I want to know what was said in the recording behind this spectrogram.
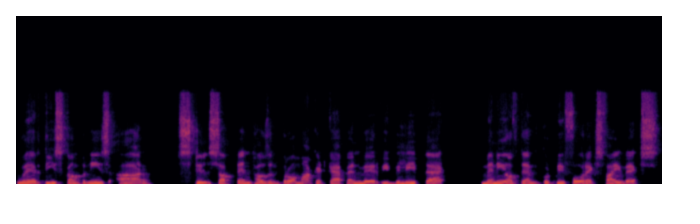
where these companies are still sub 10,000 crore market cap and where we believe that many of them could be 4x, 5x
